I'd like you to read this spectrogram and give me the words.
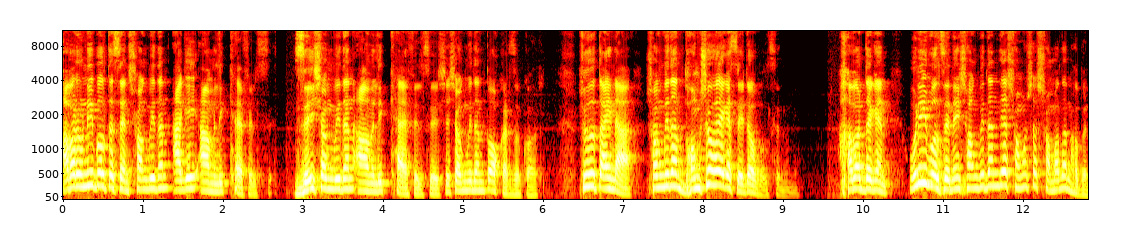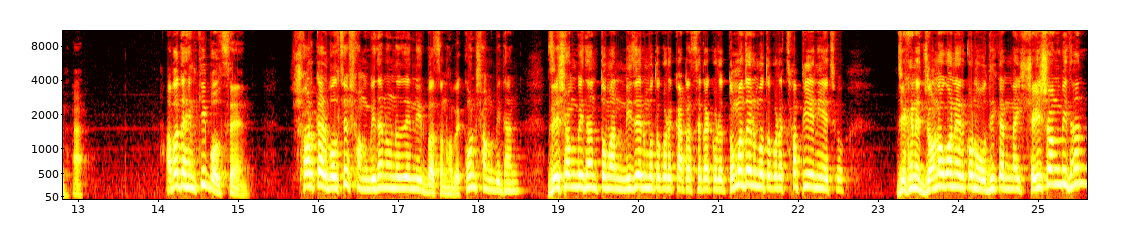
আবার উনি বলতেছেন, সংবিধান আগেই আওয়ামী লীগ খেয়ে ফেলছে। যেই সংবিধান আওয়ামী লীগ খেয়ে ফেলছে, সে সংবিধান তো অকার্যকর। শুধু তাই না, সংবিধান ধ্বংস হয়ে গেছে, এটাও বলছেন উনি। আবার দেখেন, উনি বলছেন, এই সংবিধান দিয়ে সমস্যার সমাধান হবে না। আবার দেখেন কি বলছেন? সরকার বলছে সংবিধান অনুযায়ী নির্বাচন হবে। কোন সংবিধান? যে সংবিধান তোমার নিজের মতো করে কাটাছেটা করে তোমাদের মতো করে ছাপিয়ে নিয়েছো, যেখানে জনগণের কোনো অধিকার নাই, সেই সংবিধান?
